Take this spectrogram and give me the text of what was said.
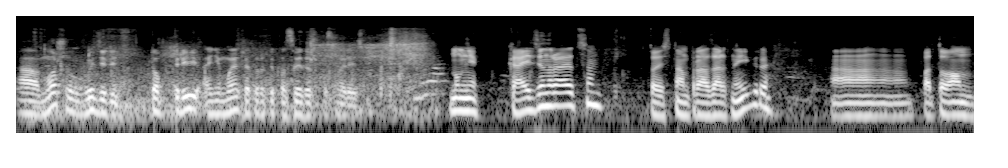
А можешь выделить топ-3 аниме, которые ты посоветуешь посмотреть? Ну, мне Кайдзи нравится, то есть там про азартные игры. А, потом,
